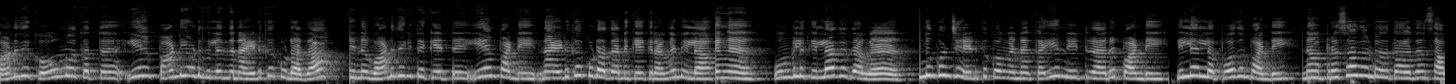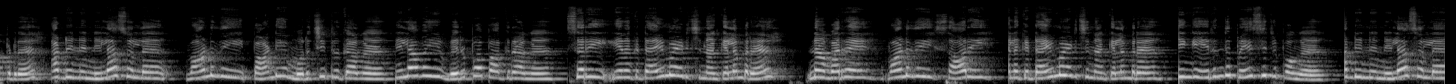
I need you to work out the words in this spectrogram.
வானதி கோவமா கத்த ஏன் பாண்டியோடதுல இருந்து நான் எடுக்க கூடாதா அப்படின்னு வானதி கிட்ட கேட்டு ஏன் பாண்டி நான் எடுக்க கூடாதான்னு கேக்குறாங்க நிலா. ஏங்க உங்களுக்கு இல்லாததாங்க? இன்னும் கொஞ்சம் எடுத்துக்கோங்கன்னு கையை நீட்டுறாரு பாண்டி. இல்ல இல்ல போதும் பாண்டி. நான் பிரசாதம்ன்றதுக்காக தான் சாப்பிடுறேன் அப்படின்னு நிலா சொல்ல வானதி பாண்டிய முறிச்சிட்டு இருக்காங்க நிலாவையும் வெறுப்பா பாக்குறாங்க. சரி எனக்கு டைம் ஆயிடுச்சு நான் கிளம்புறேன். நான் வரேன் வானதி சாரி எனக்கு டைம் ஆயிடுச்சு நான் கிளம்புறேன். நீங்க இருந்து பேசிட்டு போங்க அப்படின்னு நிலா சொல்ல.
